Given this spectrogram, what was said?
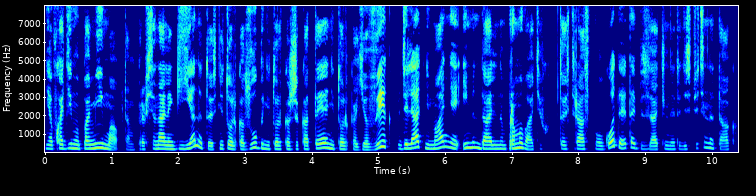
необходимо помимо там, профессиональной гигиены, то есть не только зубы, не только ЖКТ, не только язык, уделять внимание и миндальным, промывать их. То есть раз в полгода это обязательно, это действительно так.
